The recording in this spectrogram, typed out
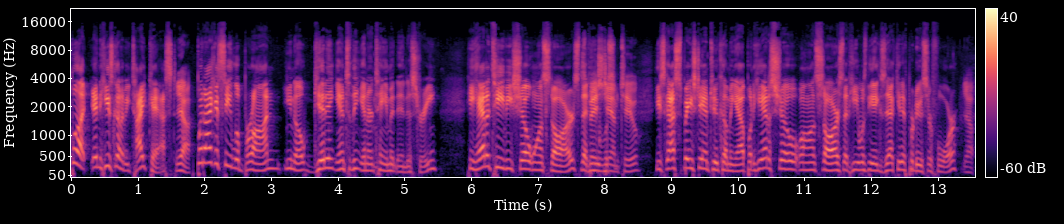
but and he's going to be typecast. Yeah. But I could see LeBron, you know, getting into the entertainment industry. He had a TV show on Starz that Space he was. Jam 2. He's got Space Jam 2 coming out, but he had a show on Starz that he was the executive producer for. Yep.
